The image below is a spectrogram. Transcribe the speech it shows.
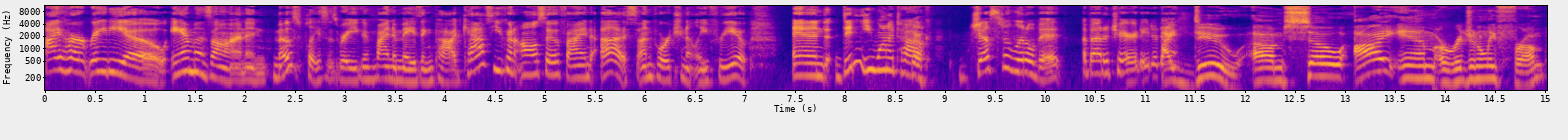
iHeartRadio, Amazon, and most places where you can find amazing podcasts. You can also find us, unfortunately for you. And didn't you want to talk just a little bit about a charity today? I do. Um, so I am originally from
